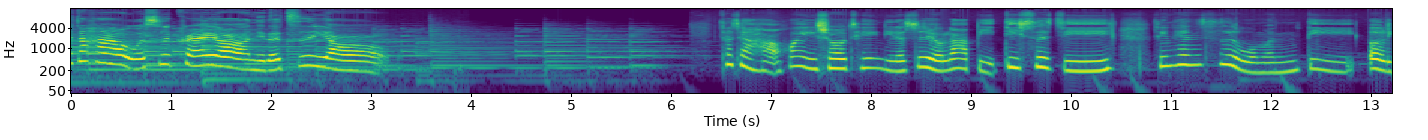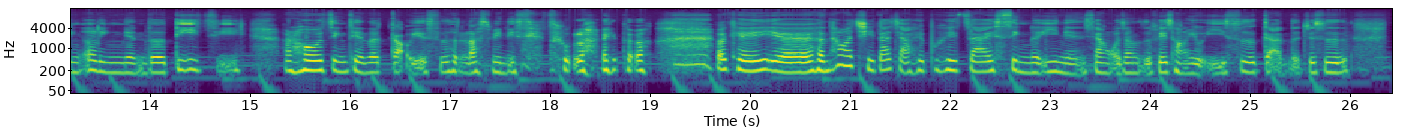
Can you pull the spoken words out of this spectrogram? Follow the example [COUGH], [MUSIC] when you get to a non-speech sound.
大家好，我是 Crayon，你的挚友。大家好，欢迎收听你的挚友蜡笔第四集。今天是我们第二零二零年的第一集，然后今天的稿也是很 [LAUGHS] last minute 写出来的。[LAUGHS] OK，也很好奇大家会不会在新的一年像我这样子非常有仪式感的，就是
